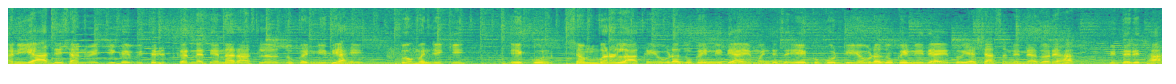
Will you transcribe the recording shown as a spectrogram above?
आणि या आदेशान्वये जी काही वितरित करण्यात येणार असलेला जो काही निधी आहे तो म्हणजे की एकूण शंभर लाख एवढा जो काही निधी आहे म्हणजेच एक कोटी एवढा जो काही निधी आहे तो या शासन निर्णयाद्वारे हा वितरित हा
